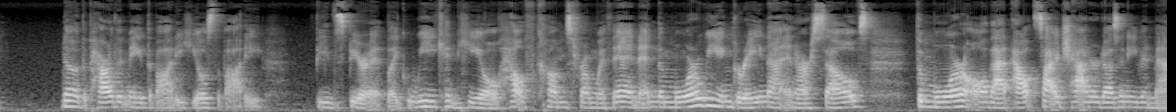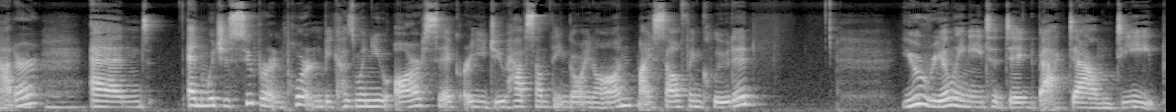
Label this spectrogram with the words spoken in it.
no, the power that made the body heals the body, being spirit, like we can heal, health comes from within. And the more we ingrain that in ourselves, the more all that outside chatter doesn't even matter. Mm-hmm. And and which is super important because when you are sick or you do have something going on, myself included, you really need to dig back down deep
